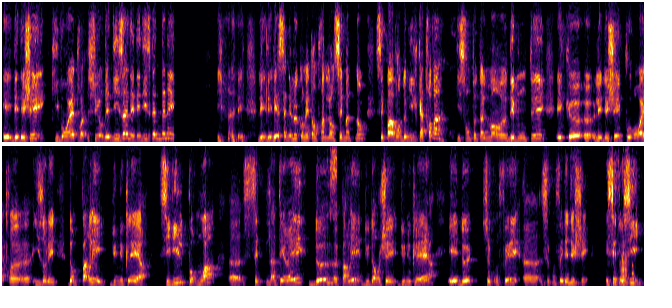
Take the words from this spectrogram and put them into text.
et des déchets qui vont être sur des dizaines et des dizaines d'années. les, les, SNLE qu'on est en train de lancer maintenant, c'est pas avant 2080 qui seront totalement euh, démontés et que euh, les déchets pourront être euh, isolés. Donc parler du nucléaire civil, pour moi, c'est l'intérêt de parler du danger du nucléaire et de ce qu'on fait, ce qu'on fait des déchets. Et c'est aussi,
